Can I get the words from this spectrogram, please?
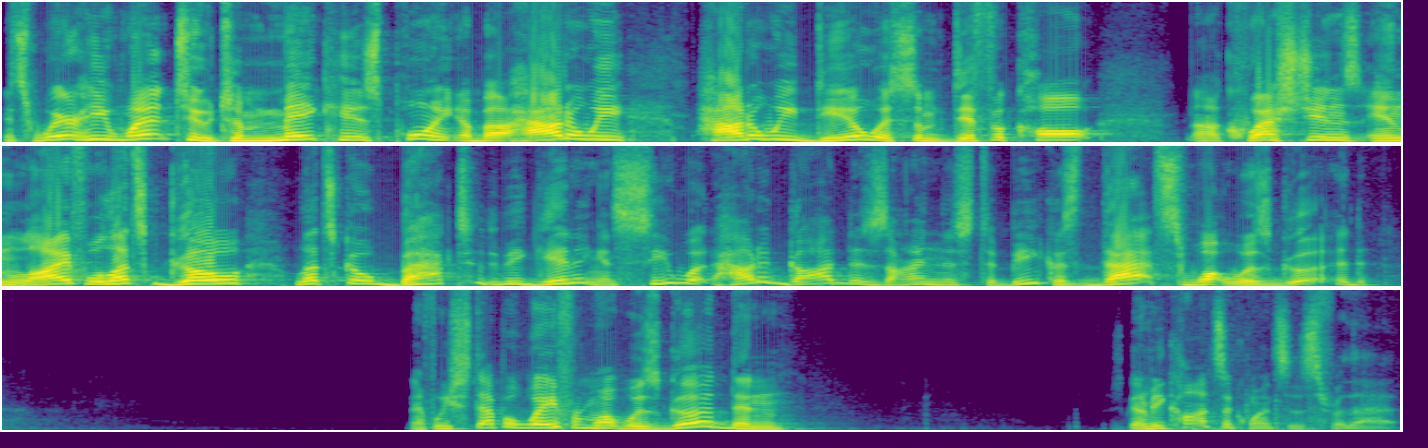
It's where he went to to make his point about how do we how do we deal with some difficult uh, questions in life, well, let's go, let's go back to the beginning and see what, how did God design this to be? Because that's what was good. And if we step away from what was good, then there's going to be consequences for that.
